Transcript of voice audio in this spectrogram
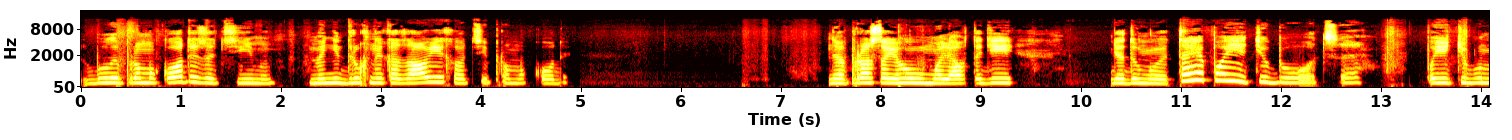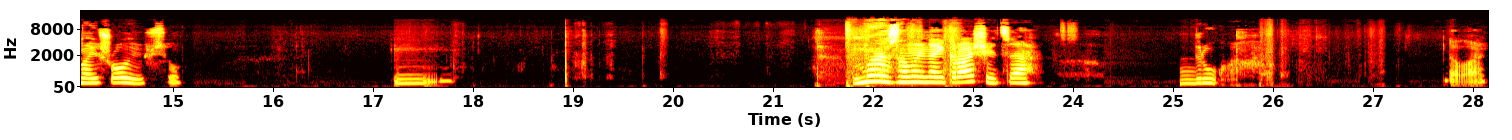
були промокоди за цими. Мені друг не казав їх оці промокоди. Я просто його умоляв. Тоді я думаю, та я по Ютубу оце. По Ютубу знайшов і все. У мене самий найкращий це друг. Давай.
